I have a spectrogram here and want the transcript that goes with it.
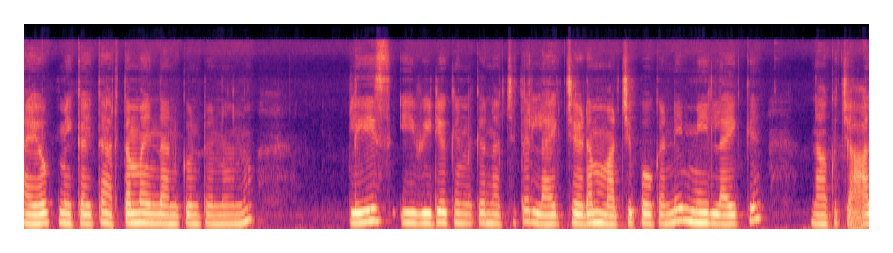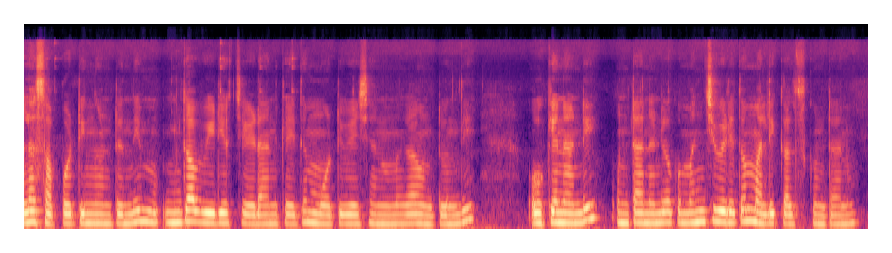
ఐ హోప్ మీకైతే అర్థమైంది అనుకుంటున్నాను. ప్లీజ్ ఈ వీడియో కనుక నచ్చితే లైక్ చేయడం మర్చిపోకండి. మీ లైక్ నాకు చాలా సపోర్టింగ్ ఉంటుంది. ఇంకా వీడియోస్ చేయడానికి అయితే మోటివేషన్గా ఉంటుంది. ఓకేనండి ఉంటానండి. ఒక మంచి వీడియోతో మళ్ళీ కలుసుకుంటాను.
